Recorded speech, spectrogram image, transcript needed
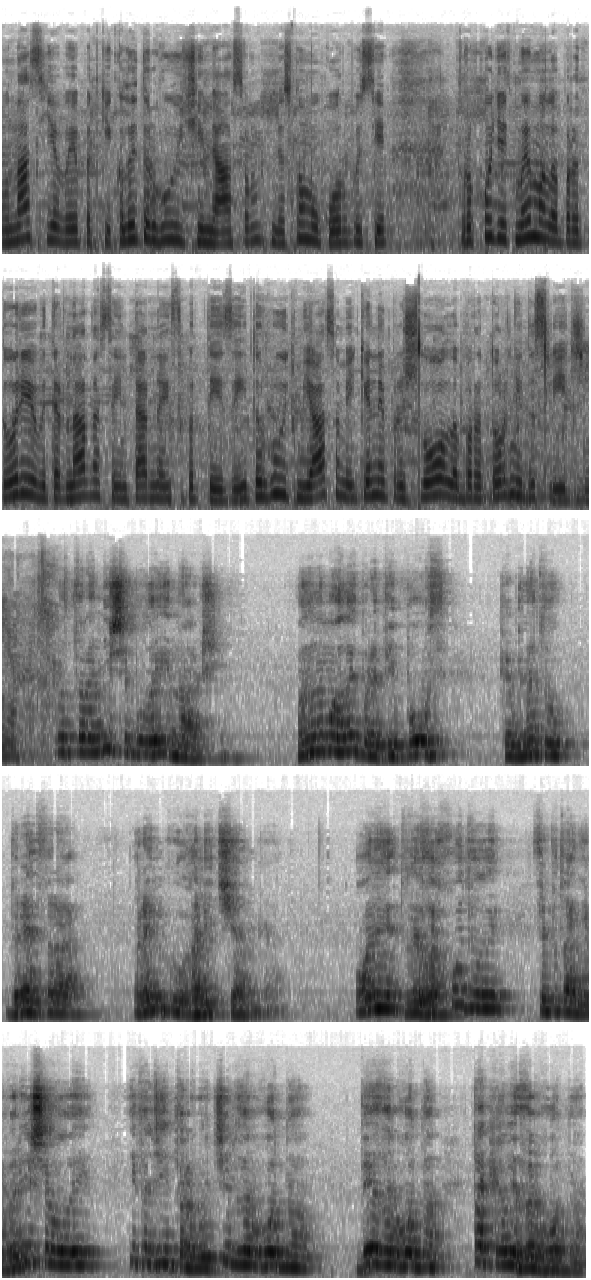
У нас є випадки, коли торгуючи м'ясом в м'ясному корпусі, проходять мимо лабораторії ветеринарно-санітарної експертизи і торгують м'ясом, яке не пройшло лабораторні дослідження. Просто раніше було інакше. Вони не могли пройти повз кабінету директора ринку Галіченка. Вони туди заходили, це питання вирішували, і тоді торгують чим завгодно, де завгодно, та коли завгодно,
